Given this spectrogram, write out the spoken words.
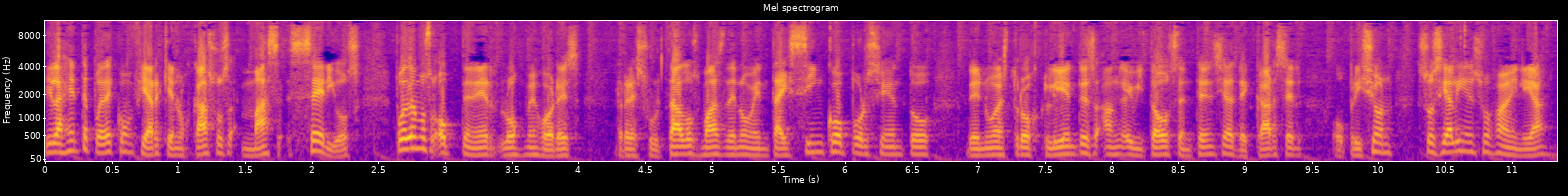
y la gente puede confiar que en los casos más serios podemos obtener los mejores resultados. Más del 95% de nuestros clientes han evitado sentencias de cárcel o prisión. So, si alguien en su familia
